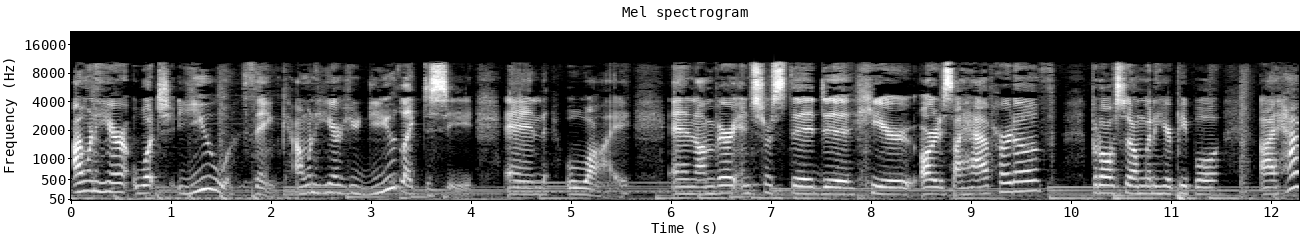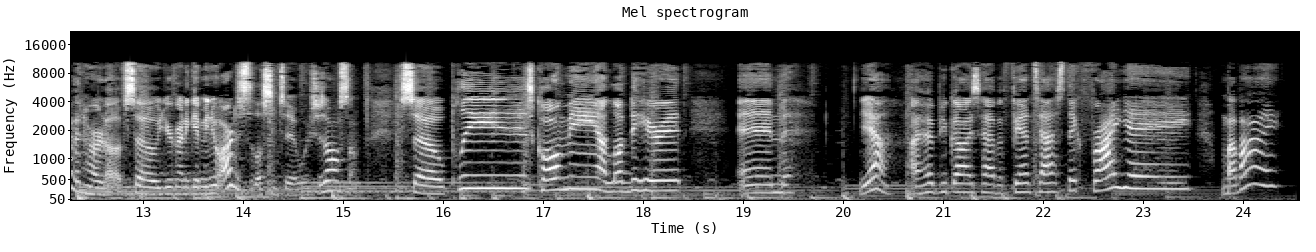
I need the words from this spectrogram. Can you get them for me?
I want to hear what you think. I want to hear who you'd like to see and why. And I'm very interested to hear artists I have heard of, but also I'm going to hear people I haven't heard of. So you're going to give me new artists to listen to, which is awesome. So please call me. I'd love to hear it. And yeah, I hope you guys have a fantastic Friday. Bye bye.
